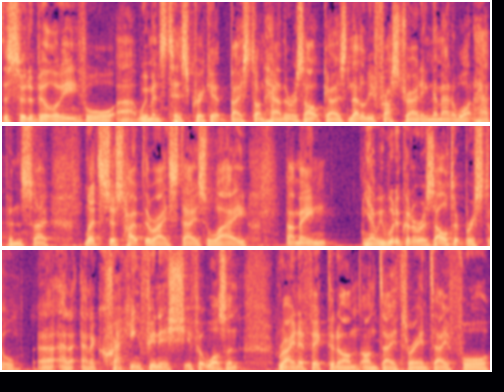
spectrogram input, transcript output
the suitability for uh, women's Test cricket based on how the result goes, and that'll be frustrating no matter what happens. So let's just hope the rain stays away. I mean. Yeah, we would have got a result at Bristol uh, and, a, and a cracking finish if it wasn't rain affected on, on day three and day four.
